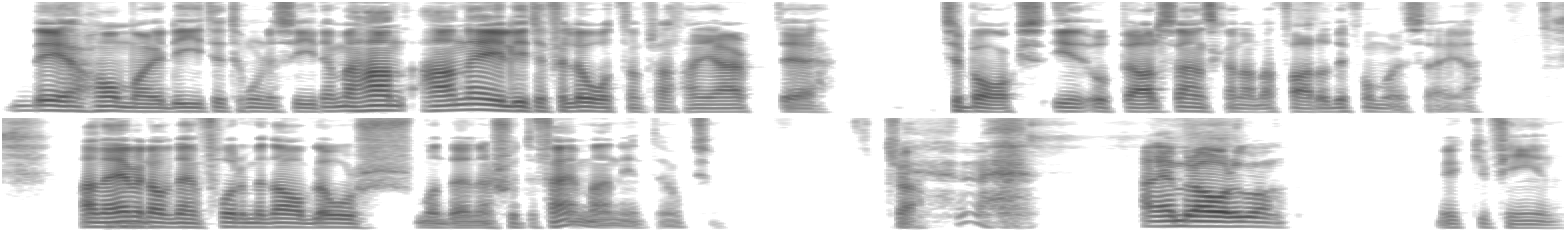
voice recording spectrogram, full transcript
det har man ju lite torn i sidan. Men han, han är ju lite förlåten för att han hjälpte tillbaks i, upp i allsvenskan i alla fall och det får man ju säga. Han är mm. väl av den formidabla årsmodellen 75 han inte också tror jag. Han är en bra årgång. Mycket fin.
